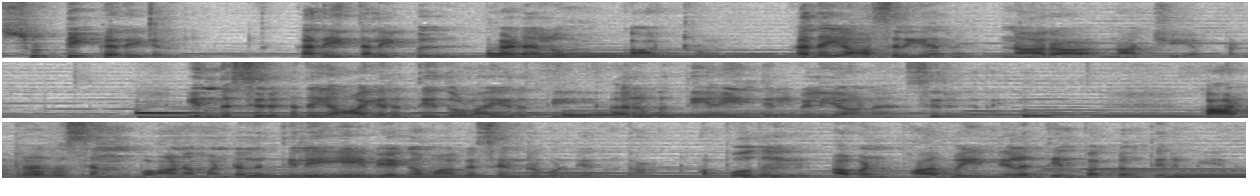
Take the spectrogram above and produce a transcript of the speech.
சுட்டி கதைகள். கதை தலைப்பு கடலும் காற்றும். கதை ஆசிரியர் நாரா நாச்சியப்பன். இந்த சிறுகதை ஆயிரத்தி தொள்ளாயிரத்தி அறுபத்தி ஐந்தில் வெளியான சிறுகதை. காற்றரசன் வானமண்டலத்திலேயே வேகமாக சென்று கொண்டிருந்தான். அப்போது அவன் பார்வை நிலத்தின் பக்கம் திரும்பியது.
